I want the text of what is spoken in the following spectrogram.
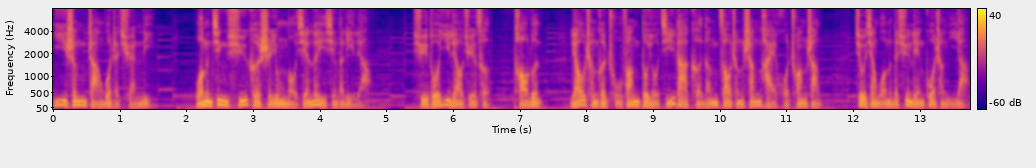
医生掌握着权力，我们经许可使用某些类型的力量。许多医疗决策、讨论、疗程和处方都有极大可能造成伤害或创伤，就像我们的训练过程一样。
